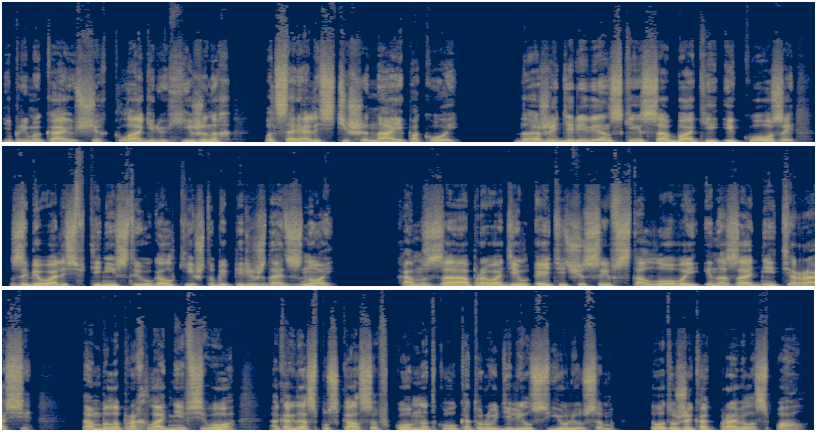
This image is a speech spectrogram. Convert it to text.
и примыкающих к лагерю хижинах воцарялись тишина и покой. Даже деревенские собаки и козы забивались в тенистые уголки, чтобы переждать зной. Хамза проводил эти часы в столовой и на задней террасе. Там было прохладнее всего, а когда спускался в комнатку, которую делил с Юлиусом, тот уже, как правило, спал.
